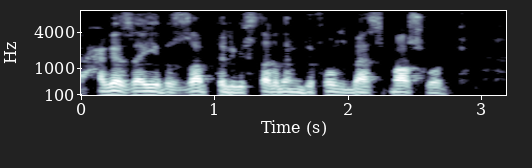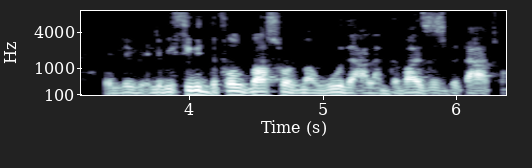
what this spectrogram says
حاجة زي بالظبط اللي بيستخدم default password اللي بيسيب ال default password موجودة على ال devices بتاعته.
